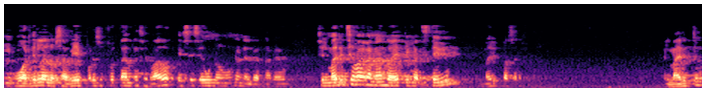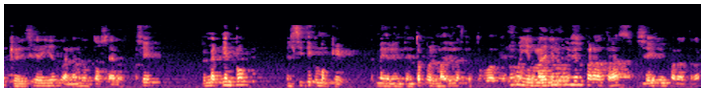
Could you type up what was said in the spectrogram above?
y Guardiola lo sabía y por eso fue tan reservado, es ese 1-1 en el Bernabéu. Si el Madrid se va ganando a Etihad Stadium, el Madrid pasa. El Madrid tuvo que irse ellos ganando 2-0. Sí, primer tiempo, el City como que medio lo intentó, pero el Madrid las que tuvo... No, y el Madrid muy bien parado atrás. Sí. Muy bien parado atrás.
